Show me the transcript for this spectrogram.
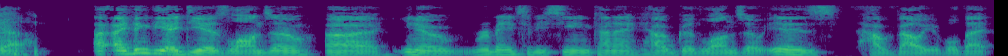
Yeah. Um, I think the idea is Lonzo. Uh, you know, remains to be seen kind of how good Lonzo is, how valuable that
